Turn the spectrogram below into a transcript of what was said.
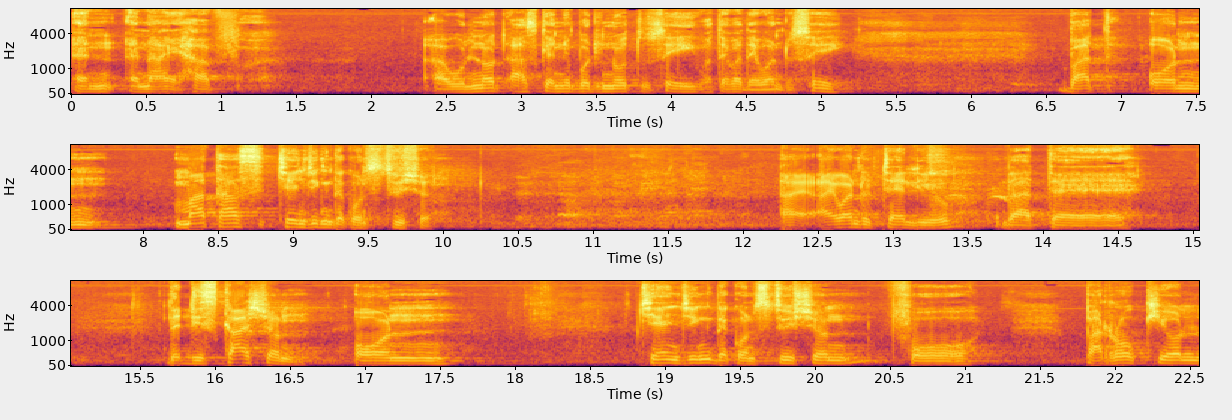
and and I have, I will not ask anybody not to say whatever they want to say, but on matters changing the constitution, I, I want to tell you that. Uh, the discussion on changing the constitution for parochial,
